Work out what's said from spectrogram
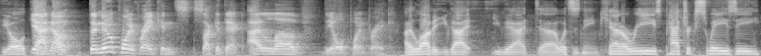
the old. yeah, Point Break. no, the new Point Break can suck a dick. I love the old Point Break. I love it. You got you got uh, what's his name? Keanu Reeves, Patrick Swayze,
